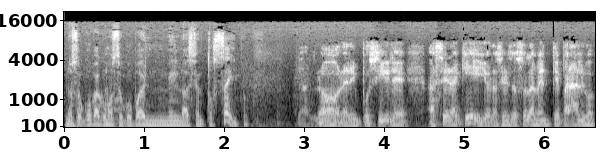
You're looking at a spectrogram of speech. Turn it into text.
no se ocupa como se ocupó en 1906. No, no era imposible hacer aquello, ¿no es cierto? Solamente para algo.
